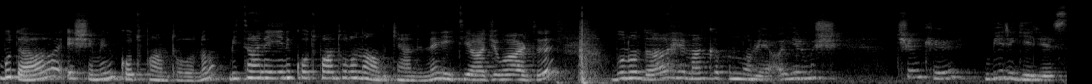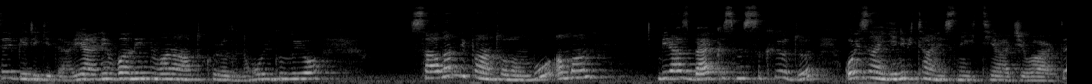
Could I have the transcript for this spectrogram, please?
Bu da eşimin kot pantolonu. Bir tane yeni kot pantolon aldı kendine. İhtiyacı vardı. Bunu da hemen kapının oraya ayırmış. Çünkü biri gelirse biri gider. Yani one in one out kuralını uyguluyor. Sağlam bir pantolon bu ama Biraz bel kısmı sıkıyordu. O yüzden yeni bir tanesine ihtiyacı vardı.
